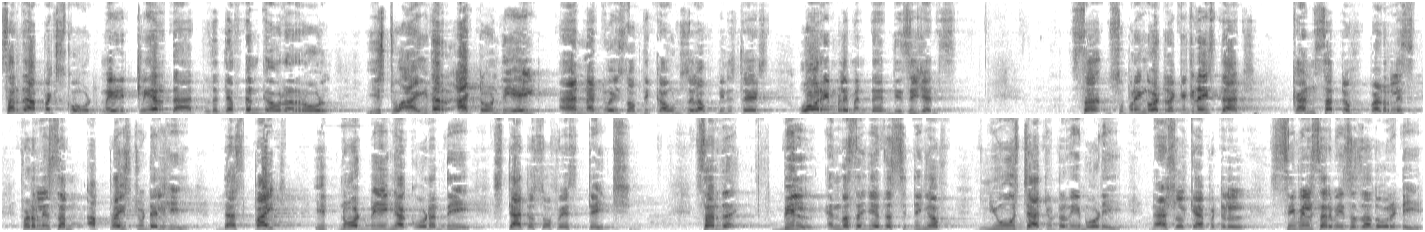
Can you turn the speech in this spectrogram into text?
Sir, the Apex Court made it clear that the Lieutenant Governor role is to either act on the aid and advice of the Council of Ministers or implement their decisions. Sir, Supreme Court recognized that concept of federalism, federalism applies to Delhi despite it not being accorded the status of a state. Sir, the bill envisages the sitting of new statutory body, National Capital Civil Services Authority,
